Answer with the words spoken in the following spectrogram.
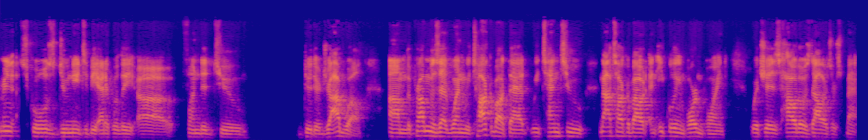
mean, schools do need to be adequately uh, funded to do their job well. Um, the problem is that when we talk about that, we tend to not talk about an equally important point, which is how those dollars are spent.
